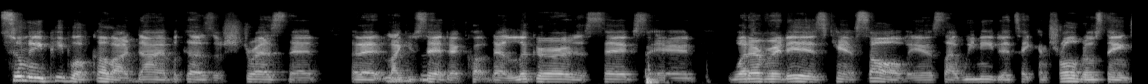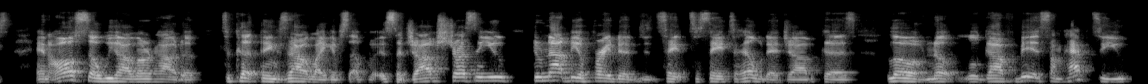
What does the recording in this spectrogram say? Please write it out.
too many people of color are dying because of stress that that, like you mm-hmm. said, that that liquor, the sex, and whatever it is can't solve. And it's like we need to take control of those things, and also we gotta learn how to to cut things out. Like if it's a job stressing you, do not be afraid to, to say to say to hell with that job because Lord, no, well, God forbid something happen to you,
